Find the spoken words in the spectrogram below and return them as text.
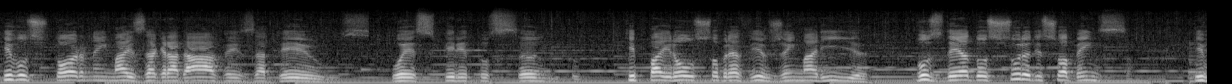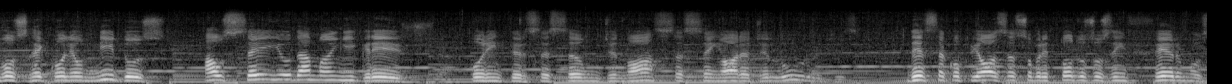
que vos tornem mais agradáveis a Deus. O Espírito Santo, que pairou sobre a Virgem Maria, vos dê a doçura de sua bênção e vos recolha unidos ao seio da Mãe Igreja, por intercessão de Nossa Senhora de Lourdes desça copiosa sobre todos os enfermos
